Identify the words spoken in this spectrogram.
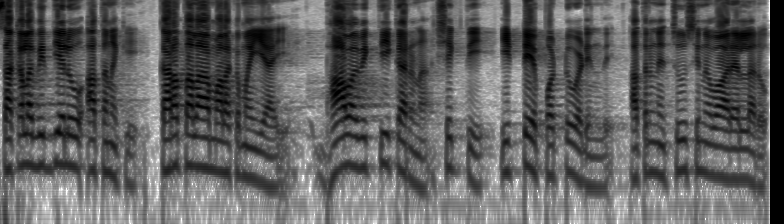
సకల విద్యలు అతనికి కరతలామలకమయ్యాయి. భావ వ్యక్తీకరణ శక్తి ఇట్టే పట్టుబడింది. అతనిని చూసిన వారెల్లరూ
